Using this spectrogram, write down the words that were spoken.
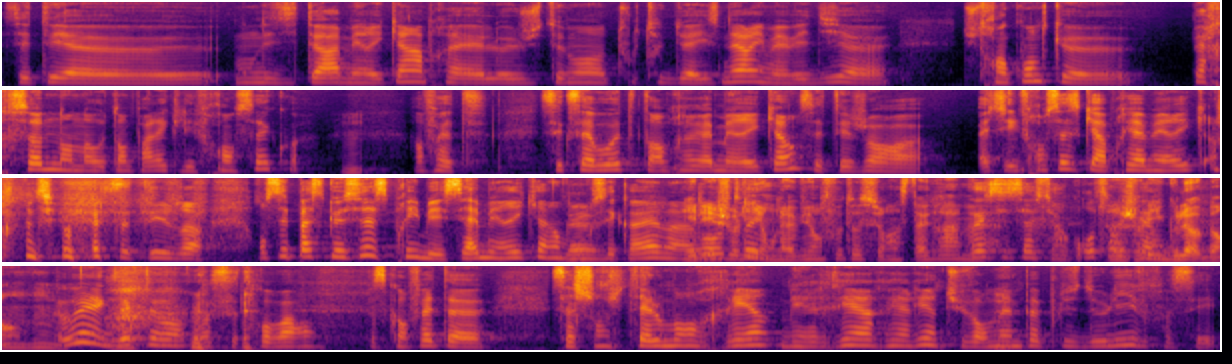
c'était euh, mon éditeur américain, après le, justement tout le truc du Eisner, il m'avait dit Tu te rends compte que personne n'en a autant parlé que les Français, quoi. Mm. En fait, c'est que ça vaut être un prix américain, c'était genre. Euh, Ah, c'est une Française qui a un prix américain. c'était genre. On sait pas ce que c'est ce prix, mais c'est américain, donc Ouais. c'est quand même un Il est joli, truc. on l'a vu en photo sur Instagram. Ouais, c'est ça, c'est un gros un joli hein. globe. Hein. Oui, exactement. C'est trop marrant. Parce qu'en fait, euh, ça change tellement rien, mais rien, rien, rien. Tu vends même pas plus de livres. C'est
